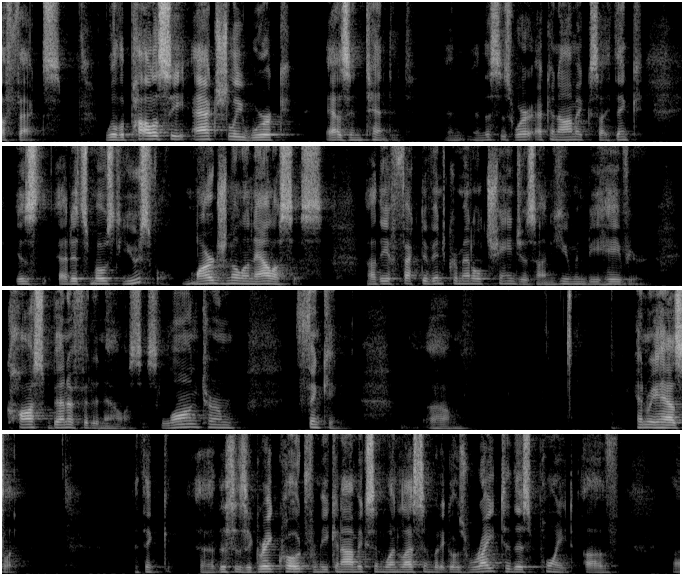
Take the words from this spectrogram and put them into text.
effects. Will the policy actually work as intended? And, and this is where economics, I think, is at its most useful. Marginal analysis, uh, the effect of incremental changes on human behavior, cost benefit analysis, long term thinking. Um, Henry Hazlitt, I think uh, this is a great quote from Economics in One Lesson, but it goes right to this point of uh,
